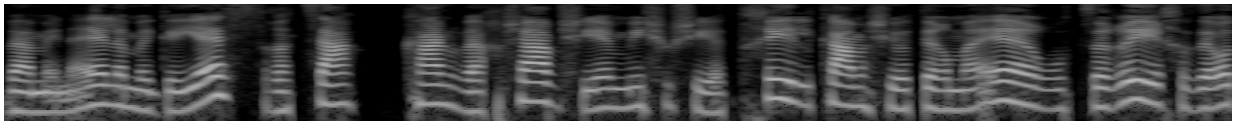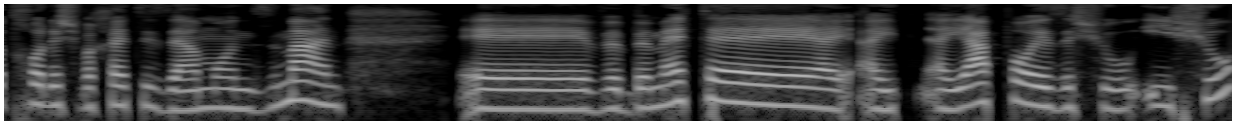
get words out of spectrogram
והמנהל המגייס רצה כאן ועכשיו, שיהיה מישהו שיתחיל כמה שיותר מהר, הוא צריך, זה עוד חודש וחצי, זה המון זמן, אה, ובאמת אה, היה פה איזשהו אישו.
